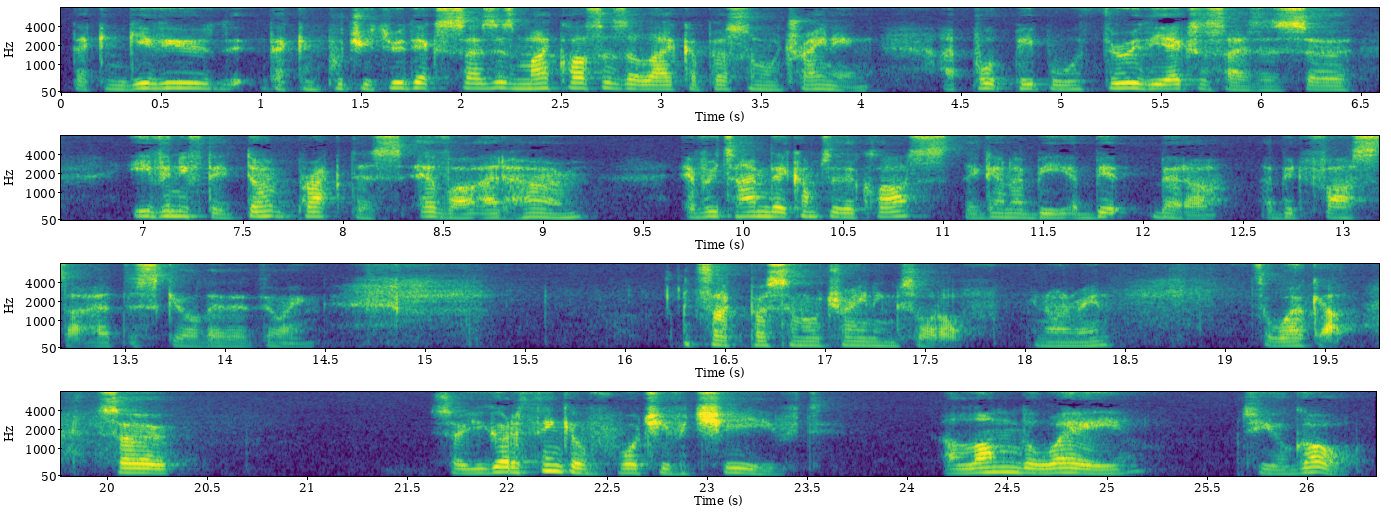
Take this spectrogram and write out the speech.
that can give you, that can put you through the exercises. My classes are like a personal training. I put people through the exercises. So even if they don't practice ever at home, every time they come to the class, they're going to be a bit better, a bit faster at the skill that they're doing. it's like personal training, sort of. You know what I mean? It's a workout. So, so you got to think of what you've achieved along the way to your goal.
